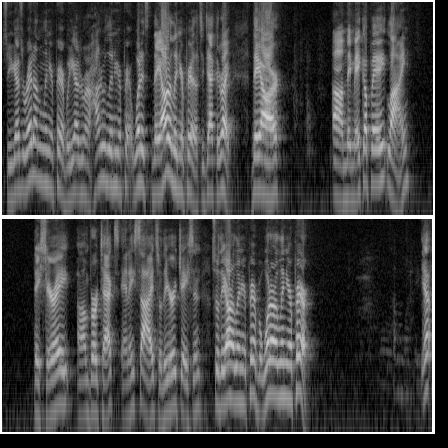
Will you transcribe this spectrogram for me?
so you guys are right on the linear pair, but you guys remember how do linear pair? What is? They are a linear pair. That's exactly right. They are um, they make up a line. They share a um, vertex and a side, so they're adjacent. So they are a linear pair. But what are a linear pair? Yeah.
